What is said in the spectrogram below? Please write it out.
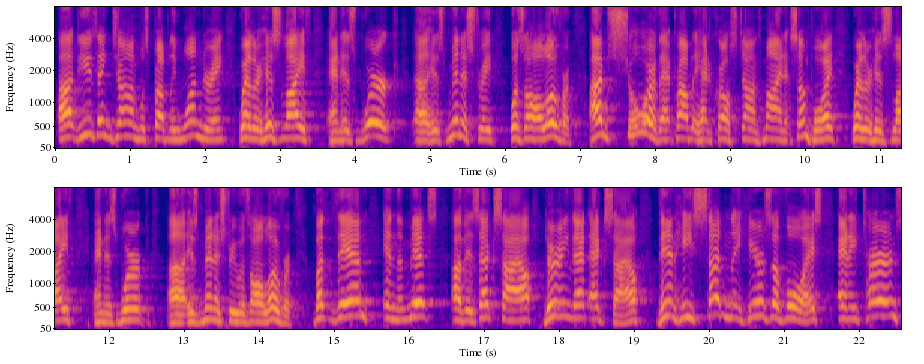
Uh, do you think John was probably wondering whether his life and his work uh, his ministry was all over. I'm sure that probably had crossed John's mind at some point whether his life and his work, uh, his ministry was all over. But then, in the midst of his exile, during that exile, then he suddenly hears a voice and he turns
